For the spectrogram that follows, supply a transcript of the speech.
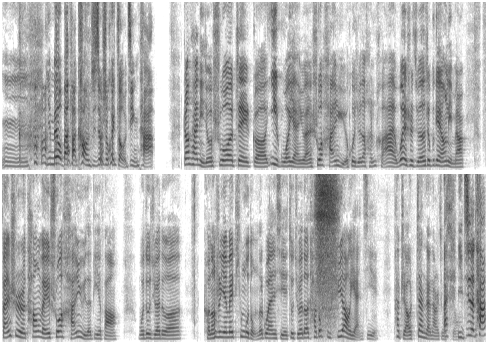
嗯，你没有办法 抗拒，就是会走进他。刚才你就说这个异国演员说韩语会觉得很可爱，我也是觉得这部电影里面，凡是汤唯说韩语的地方，我就觉得可能是因为听不懂的关系，就觉得他都不需要演技，他只要站在那儿就行。你记得他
